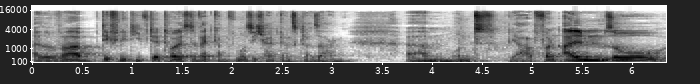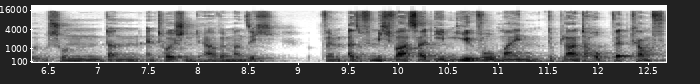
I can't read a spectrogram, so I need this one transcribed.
Also war definitiv der teuerste Wettkampf, muss ich halt ganz klar sagen. Ähm, und ja, von allem so schon dann enttäuschend, ja, wenn man sich, wenn, also für mich war es halt eben irgendwo mein geplanter Hauptwettkampf.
